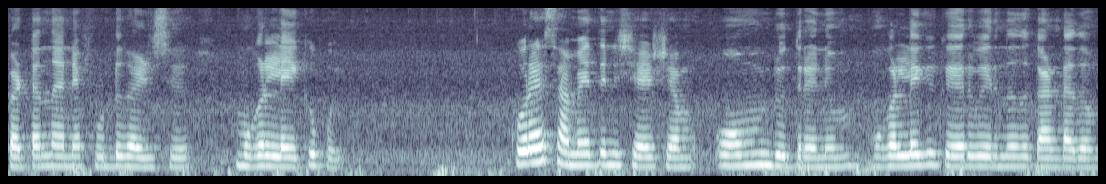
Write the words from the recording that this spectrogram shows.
പെട്ടെന്ന് തന്നെ ഫുഡ് കഴിച്ച് മുകളിലേക്ക് പോയി. കുറേ സമയത്തിന് ശേഷം ഓമും രുദ്രനും മുകളിലേക്ക് കയറി വരുന്നത് കണ്ടതും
